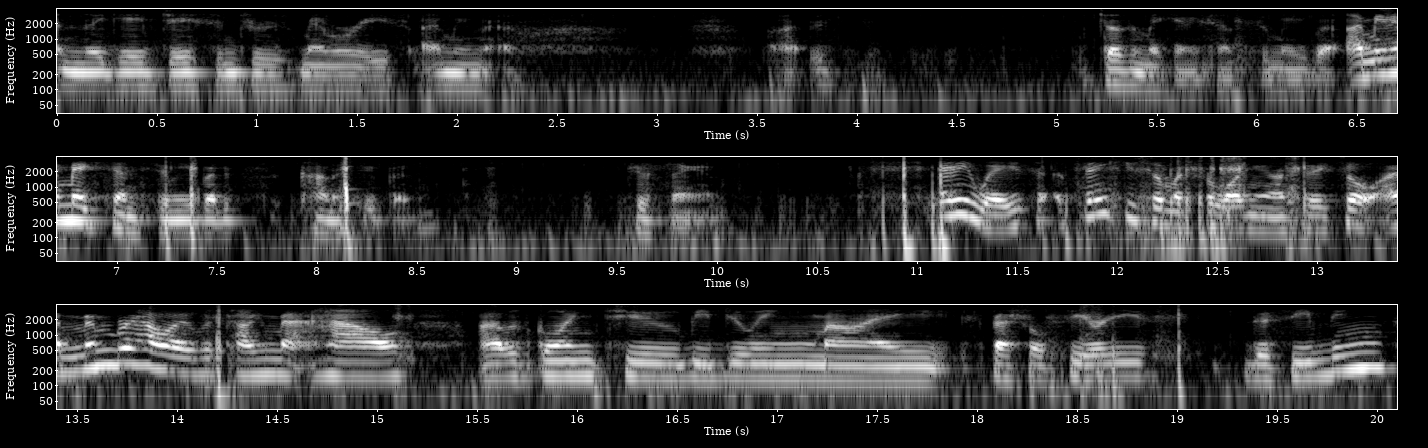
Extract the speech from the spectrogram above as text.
and they gave Jason Drew's memories. I mean, uh, it doesn't make any sense to me. But I mean, it makes sense to me, but it's kind of stupid. Just saying. Anyways, thank you so much for logging on today. So I remember how I was talking about how I was going to be doing my special series this evening.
